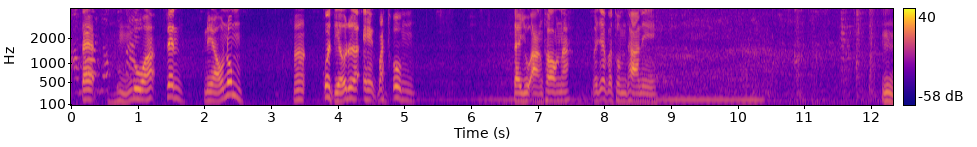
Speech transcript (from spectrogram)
เอาหม้อแต่ยกขึ้หืนมไป ดูฮะ เส้นเหนียวนุ่มฮะก๋วยเตี๋ยวเรือเอกปทุม แต่อยู่อ่างทองนะ ไม่ใช่ปทุมธานี อืม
